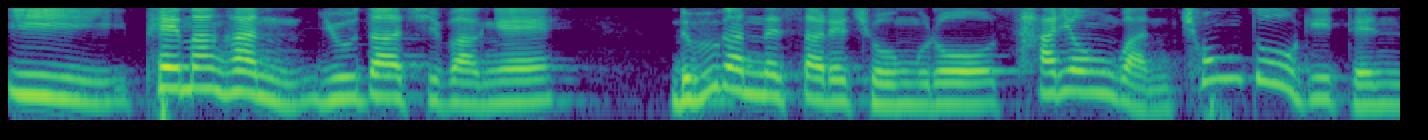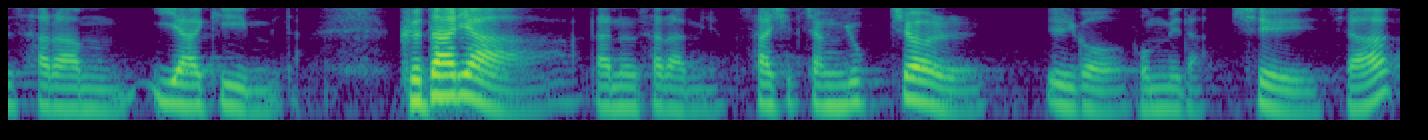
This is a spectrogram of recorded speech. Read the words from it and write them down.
이 패망한 유다 지방의 느부갓네살의 종으로 사령관 총독이 된 사람 이야기입니다. 그다랴라는 사람이요. 40장 6절 읽어 봅니다. 시작.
